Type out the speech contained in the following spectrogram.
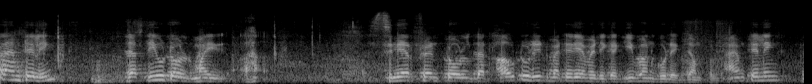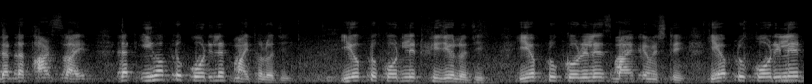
I am telling, just you told, my uh, senior friend told that how to read materia medica, give one good example. I am telling that the third slide, that you have to correlate mythology, you have to correlate physiology, you have to correlate biochemistry, you have to correlate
